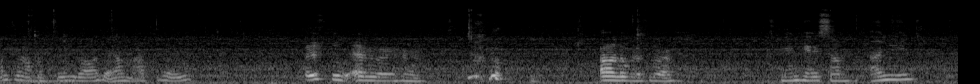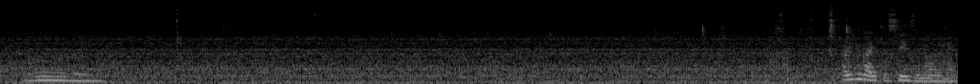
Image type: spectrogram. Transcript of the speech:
I'm dropping food all day on my plate. There's food everywhere here. All over the floor. And then here's some onion. Mmm. How do you like the season on it?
